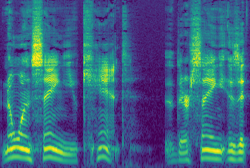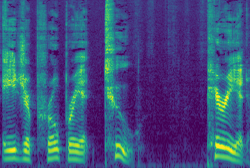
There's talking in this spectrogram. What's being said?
No one's saying you can't. They're saying, is it age appropriate to? Period.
